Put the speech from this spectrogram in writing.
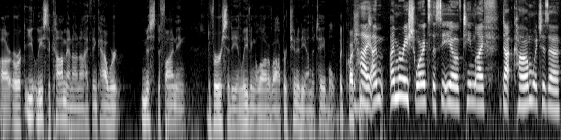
uh, or at least a comment on, I think, how we're misdefining diversity and leaving a lot of opportunity on the table. But questions? Hi, I'm, I'm Marie Schwartz, the CEO of teenlife.com, which is a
